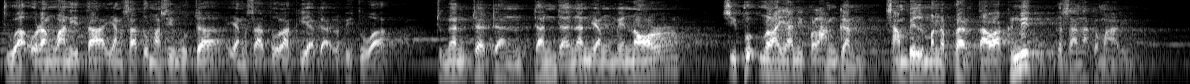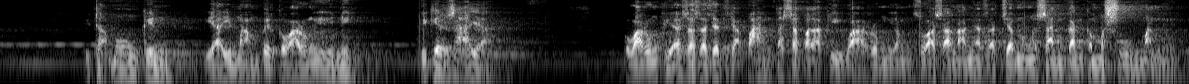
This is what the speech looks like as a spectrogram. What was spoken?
Dua orang wanita, yang satu masih muda, yang satu lagi agak lebih tua, dengan dadan dandanan yang menor, sibuk melayani pelanggan sambil menebar tawa genit ke sana kemari. Tidak mungkin Kiai mampir ke warung ini, pikir saya. Ke warung biasa saja tidak pantas, apalagi warung yang suasananya saja mengesankan kemesuman itu.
